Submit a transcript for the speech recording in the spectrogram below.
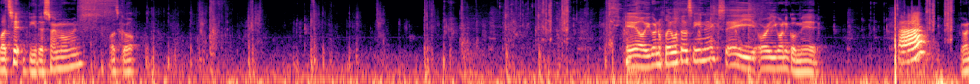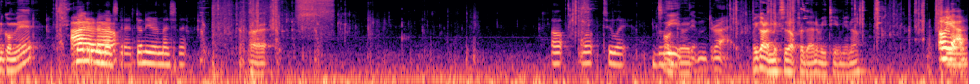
Let's hit B this time, Omen. Let's go. Hey, are you gonna play with us, Phoenix? Hey, or you wanna go mid? Huh? You wanna go mid? I don't don't even mention it. Don't even mention it. Alright. Oh, well, too late. all Bleed them dry. We gotta mix it up for the enemy team, you know? Oh yeah.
